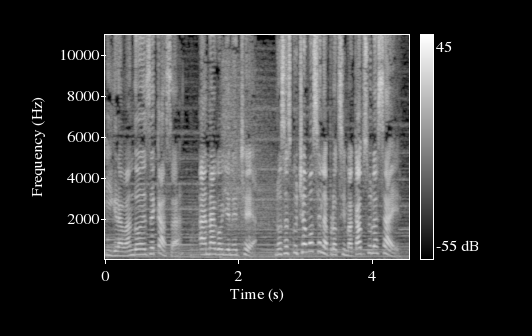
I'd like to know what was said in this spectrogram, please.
y grabando desde casa, Ana Goyenechea. Nos escuchamos en la próxima cápsula SAE.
